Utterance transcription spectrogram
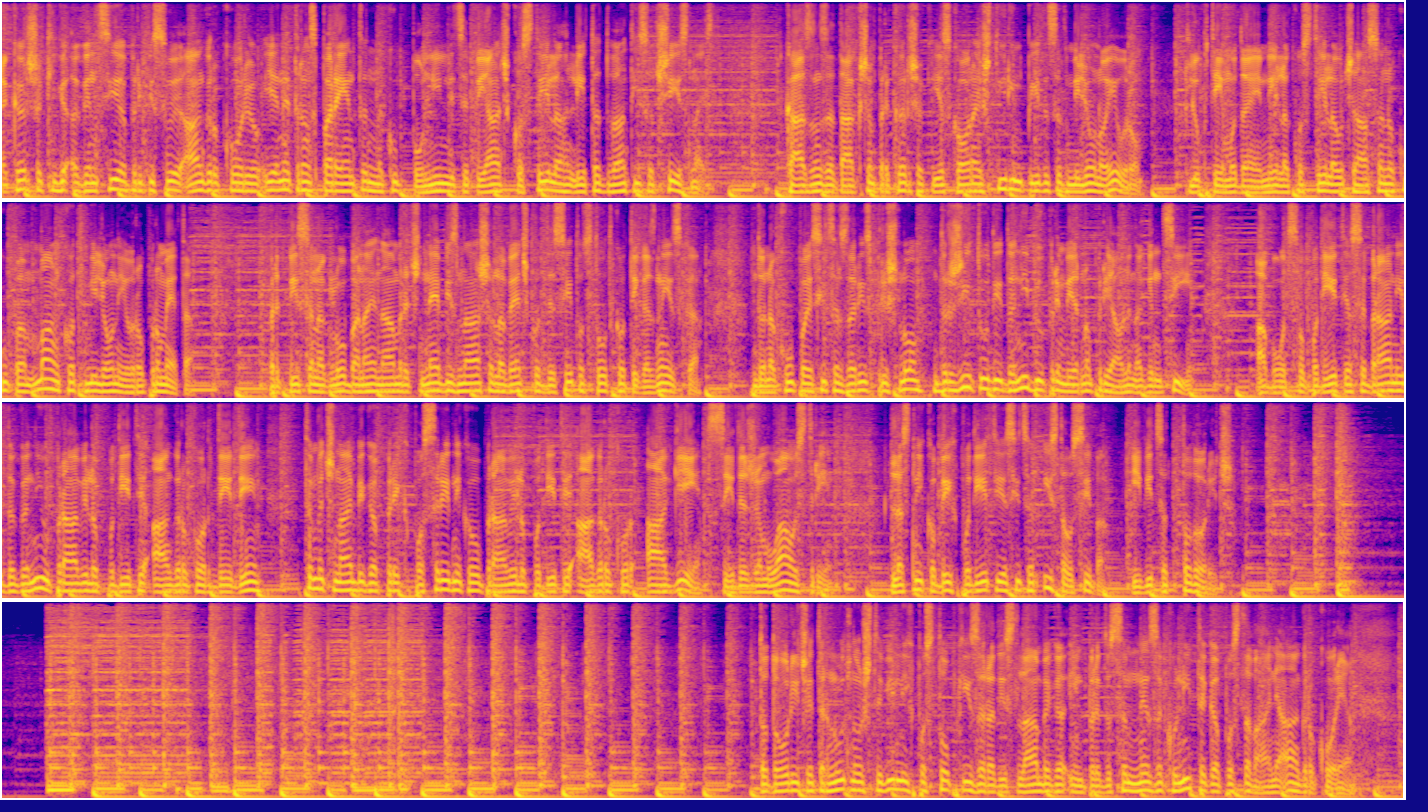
Prekršek, ki ga agencija pripisuje Agrokorju, je netransparenten nakup polnilnice pijač Kostela leta 2016. Kazen za takšen prekršek je skoraj 54 milijonov evrov, kljub temu, da je imela Kostela v času nakupa manj kot milijon evrov prometa. Predpisana globa naj namreč ne bi znašala več kot 10 odstotkov tega zneska. Do nakupa je sicer zares prišlo, drži tudi, da ni bil primerno prijavljen agenciji. A vodstvo podjetja se brani, da ga ni upravilo podjetje Agrokor DD, temveč naj bi ga prek posrednikov upravilo podjetje Agrokor AG s sedežem v Avstriji. Lastnik obeh podjetij je sicer ista oseba, Ivica Todorič. Todorič je trenutno v številnih postopkih zaradi slabega in predvsem nezakonitega poslovanja Agrokorja.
